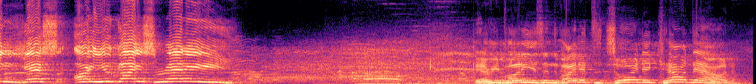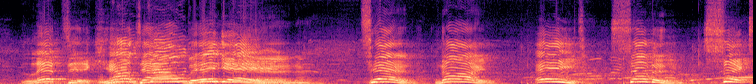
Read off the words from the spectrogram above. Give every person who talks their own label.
Speaker 1: Yes, are you guys ready?
Speaker 2: Everybody is invited to join the countdown. Let the countdown begin. 10, 9, 8, 7, 6,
